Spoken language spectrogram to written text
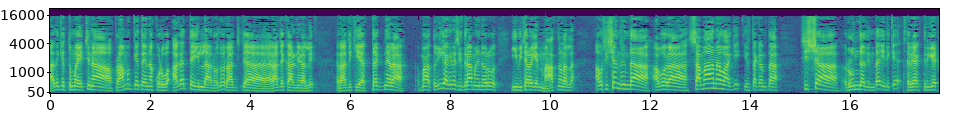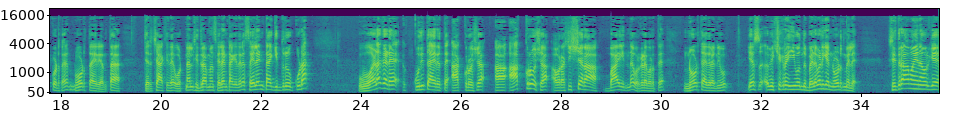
ಅದಕ್ಕೆ ತುಂಬ ಹೆಚ್ಚಿನ ಪ್ರಾಮುಖ್ಯತೆಯನ್ನು ಕೊಡುವ ಅಗತ್ಯ ಇಲ್ಲ ಅನ್ನೋದು ರಾಜ್ಯ ರಾಜಕಾರಣಿಗಳಲ್ಲಿ ರಾಜಕೀಯ ತಜ್ಞರ ಮಾತು. ಈಗಾಗಲೇ ಸಿದ್ದರಾಮಯ್ಯನವರು ಈ ವಿಚಾರವಾಗಿ ಏನು ಮಾತನಾಡಲ್ಲ. ಅವ್ರ ಶಿಷ್ಯನರಿಂದ ಅವರ ಸಮಾನವಾಗಿ ಇರ್ತಕ್ಕಂಥ ಶಿಷ್ಯ ವೃಂದದಿಂದ ಇದಕ್ಕೆ ಸರಿಯಾಗಿ ತಿರುಗೇಟ್ ಕೊಡ್ತಾರೆ. ನೋಡ್ತಾ ಇರಿ ಅಂತ ಚರ್ಚೆ ಆಗ್ತಿದೆ. ಒಟ್ಟಿನಲ್ಲಿ ಸಿದ್ದರಾಮಯ್ಯ ಸೈಲೆಂಟ್ ಆಗಿದ್ದಾರೆ. ಸೈಲೆಂಟ್ ಆಗಿದ್ದರೂ ಕೂಡ ಒಳಗಡೆ ಕುದಿತಾ ಇರುತ್ತೆ ಆಕ್ರೋಶ. ಆ ಆಕ್ರೋಶ ಅವರ ಶಿಷ್ಯರ ಬಾಯಿಯಿಂದ ಹೊರಗಡೆ ಬರುತ್ತೆ. ನೋಡ್ತಾ ಇದ್ದೀರಾ ನೀವು? ಎಸ್ ವೀಕ್ಷಕರೇ, ಈ ಒಂದು ಬೆಳವಣಿಗೆ ನೋಡಿದ ಮೇಲೆ ಸಿದ್ದರಾಮಯ್ಯನವ್ರಿಗೆ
